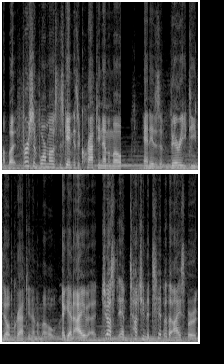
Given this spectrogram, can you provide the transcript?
Uh, but first and foremost, this game is a crafting MMO, and it is a very detailed crafting MMO. Again, I uh, just am touching the tip of the iceberg.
